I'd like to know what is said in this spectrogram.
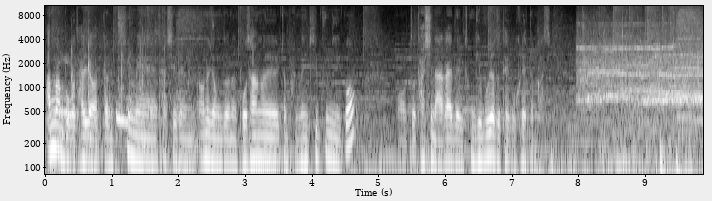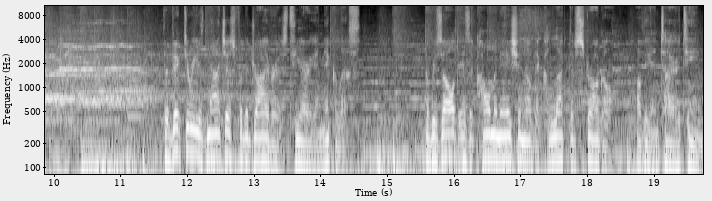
앞만 보고 달려왔던 팀에 사실은 어느 정도는 보상을 좀 받는 기분이고 어, 또 다시 나가야 될 동기부여도 되고 그랬던 것 같습니다. The victory is not just for the drivers, Thierry and Nicolas. The result is a culmination of the collective struggle of the entire team.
